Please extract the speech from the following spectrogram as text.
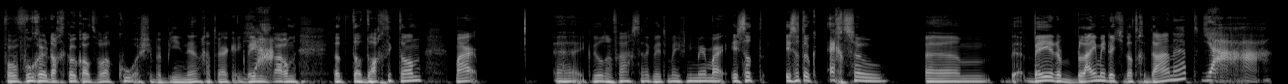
voor, vroeger dacht ik ook altijd wel cool als je bij BNN gaat werken. Ik weet niet waarom, dat, dat dacht ik dan. Maar eh, ik wilde een vraag stellen, ik weet hem even niet meer. Maar is dat, is dat ook echt zo... ehm, ben je er blij mee dat je dat gedaan hebt? ja,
